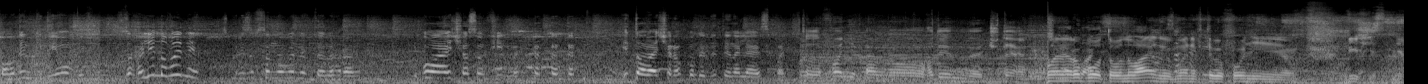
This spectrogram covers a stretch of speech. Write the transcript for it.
Годинки дві, мабуть. Взагалі новини, скоріше за все, новини в телеграмі. І бувають часом фільми. І то вечором, коли дитина ляє спати. В телефоні, певно, годин 4. У мене робота онлайн, і в мене в телефоні більшість дня.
